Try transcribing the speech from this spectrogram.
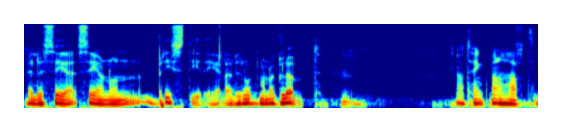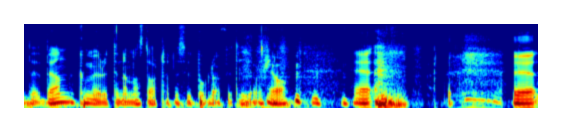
Eller ser se någon brist i det hela. Det är något mm. man har glömt. Mm. Ja, tänk man har haft den communityn när man startade sitt bolag för tio år sedan. Ja. Eh, eh,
